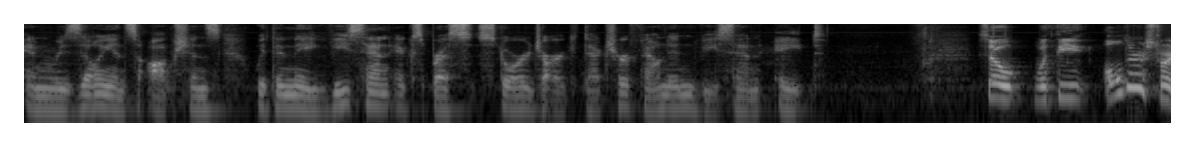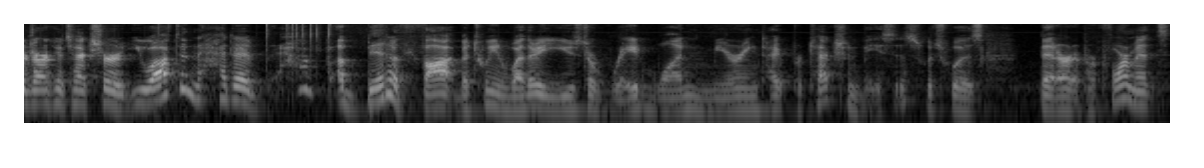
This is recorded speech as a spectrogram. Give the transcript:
and resilience options within the vSAN Express storage architecture found in vSAN 8. So with the older storage architecture, you often had to have a bit of thought between whether you used a RAID 1 mirroring type protection basis, which was better at performance,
